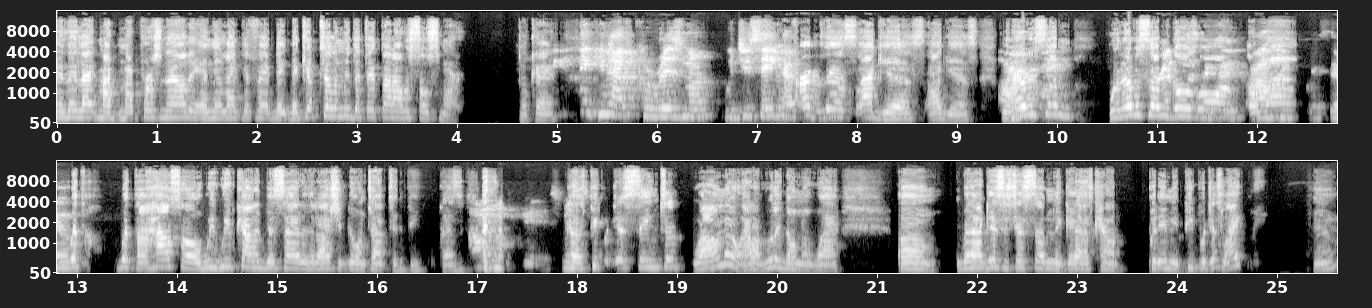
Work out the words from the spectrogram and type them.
and they liked my my personality, and they liked the fact they they kept telling me that they thought I was so smart. Okay. Do you think you have charisma? Would you say you have? I guess. I guess. I guess. Whenever right. something whenever something goes on around with with the household, we we've kind of decided that I should go and talk to the people because because oh people just seem to. Well, I don't know. I don't really don't know why, um, but I guess it's just something that guys kind of put in me. People just like me. You know?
